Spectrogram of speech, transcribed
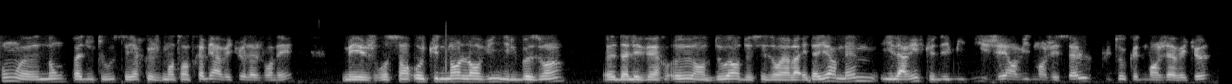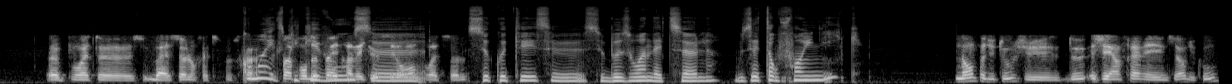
fond, euh, non, pas du tout. C'est-à-dire que je m'entends très bien avec eux la journée, mais je ressens aucunement l'envie ni le besoin euh, d'aller vers eux en dehors de ces horaires-là. Et d'ailleurs, même, il arrive que dès midi, j'ai envie de manger seul plutôt que de manger avec eux pour être euh, bah, seul en fait. Comment être expliquez-vous ce- côté, ce, ce besoin d'être seul? Vous êtes enfant unique? Non, pas du tout. J'ai un frère et une sœur du coup.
